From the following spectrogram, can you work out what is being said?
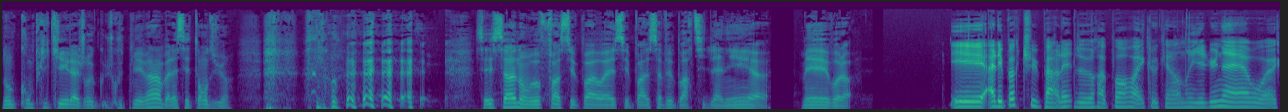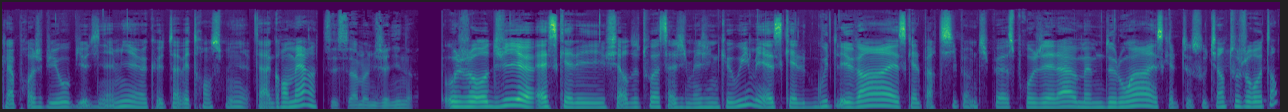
Donc compliqué, là je, goûte mes vins, bah là c'est tendu. Hein. c'est ça, non, enfin c'est pas, ouais, c'est pas, ça fait partie de l'année, euh, mais voilà. Et à l'époque, tu parlais de rapport avec le calendrier lunaire ou avec l'approche bio, biodynamie que tu avais transmis ta grand-mère. C'est ça, mamie Janine. Aujourd'hui, est-ce qu'elle est fière de toi? Ça, j'imagine que oui, mais est-ce qu'elle goûte les vins? Est-ce qu'elle participe un petit peu à ce projet-là, même de loin? Est-ce qu'elle te soutient toujours autant?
